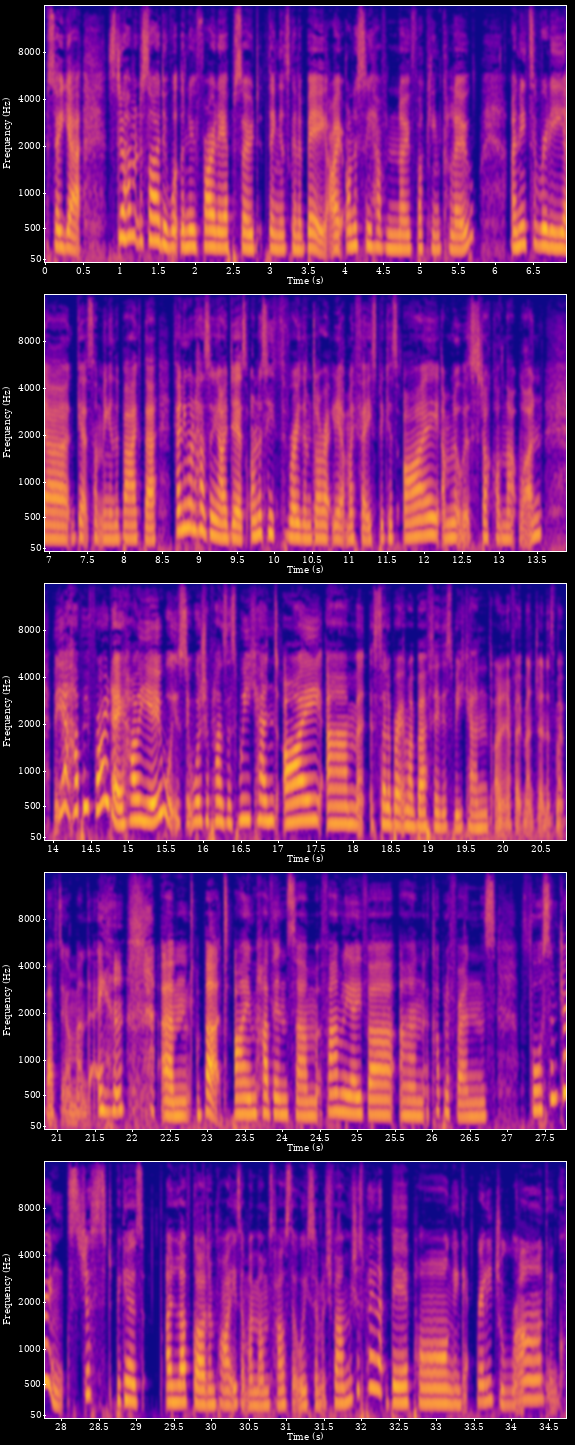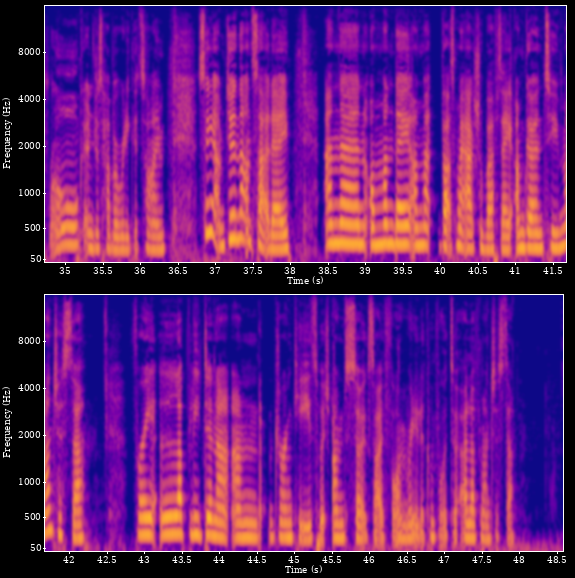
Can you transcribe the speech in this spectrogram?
So yeah, still haven't decided what the new Friday episode thing is going to be. I honestly have no fucking clue. I need to really uh, get something in the bag there. If anyone has any ideas, honestly throw them directly at my face because I am a little bit stuck on that one. But yeah, happy Friday. How are you? What's, what's your plans this weekend? I am celebrating my birthday this weekend. I don't know if I mentioned it's my birthday on Monday. um, but I'm having some family over and a couple of friends for some drinks just because I love garden parties at my mum's house. They're always so much fun. We just play like beer pong and get really drunk and crunk and just have a really good time. So yeah, I'm doing that on Saturday, and then on Monday, I'm at, that's my actual birthday. I'm going to Manchester for a lovely dinner and drinkies, which I'm so excited for. I'm really looking forward to it. I love Manchester.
